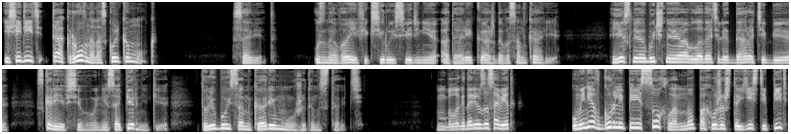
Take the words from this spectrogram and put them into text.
и сидеть так ровно, насколько мог. Совет. Узнавай и фиксируй сведения о даре каждого санкари. Если обычные обладатели дара тебе, скорее всего, не соперники, то любой санкари может им стать. Благодарю за совет. У меня в горле пересохло, но похоже, что есть и пить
